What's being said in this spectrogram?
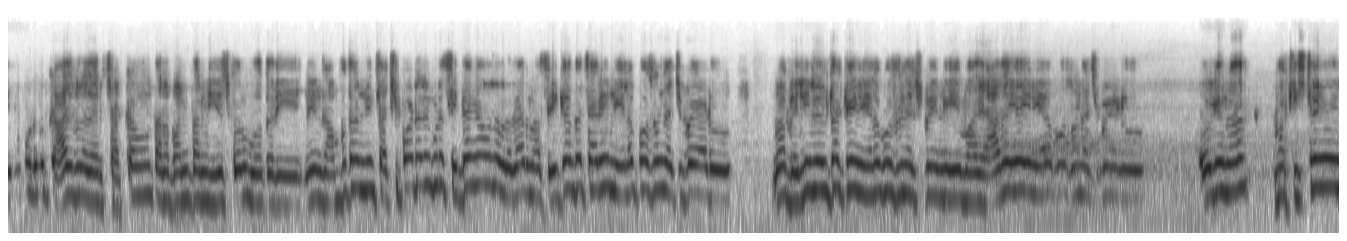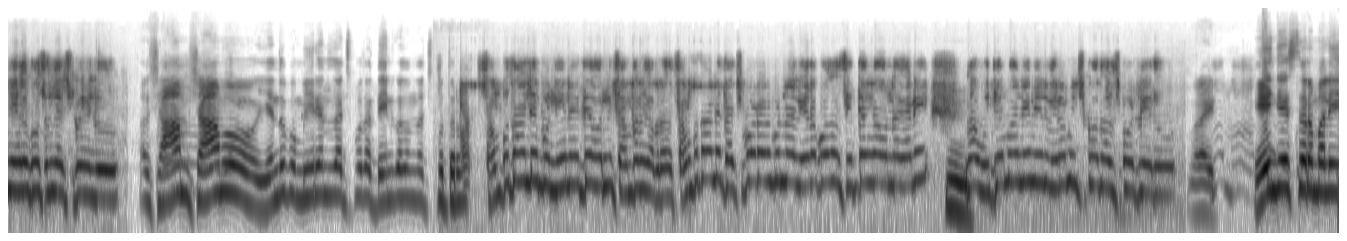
ఇప్పుడు కాదు బ్రదర్ చక్కం తన పని తను చేసుకొని పోతది. నేను చంపుతాను నేను చచ్చిపోవడానికి కూడా సిద్ధంగా ఉన్నా బ్రదర్. నా శ్రీకాంతాచారి నేల కోసం చచ్చిపోయాడు. నా బెల్లి వెళ్తాక నేల కోసం చచ్చిపోయింది. మా యాదయ్య నేల కోసం చచ్చిపోయాడు. ఓకేనా? మా కిష్టయ్య ఈ నేల కోసం చచ్చిపోయాడు. శ్యామ్ శ్యాము ఎందుకు? మీరెందుకు చచ్చిపోతారు? దేనికోసం చచ్చిపోతారు? చంపుతా అంటే ఇప్పుడు నేనైతే ఎవరిని చంపను కదా చంపుతా అంటే చచ్చిపోవడానికి నా నేల కోసం సిద్ధంగా ఉన్నా కానీ. నా ఉద్యమాన్ని నేను విరమించుకోదలుచుకోవట్లేదు. రైట్ ఏం చేస్తారు మళ్ళీ?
